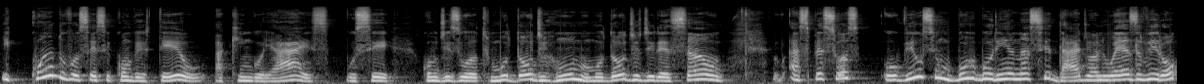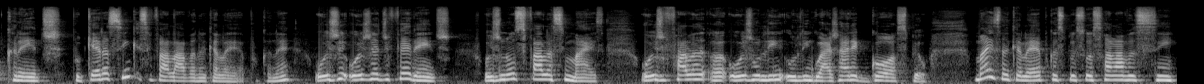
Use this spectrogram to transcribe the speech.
E quando você se converteu aqui em Goiás, você como diz o outro, mudou de rumo, mudou de direção, as pessoas ouviu-se um burburinho na cidade. Olha, o Wesley virou crente, porque era assim que se falava naquela época, né? Hoje, hoje é diferente. Hoje não se fala assim mais. Hoje, fala, ah, hoje o, o linguajar é gospel. Mas naquela época as pessoas falavam assim:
